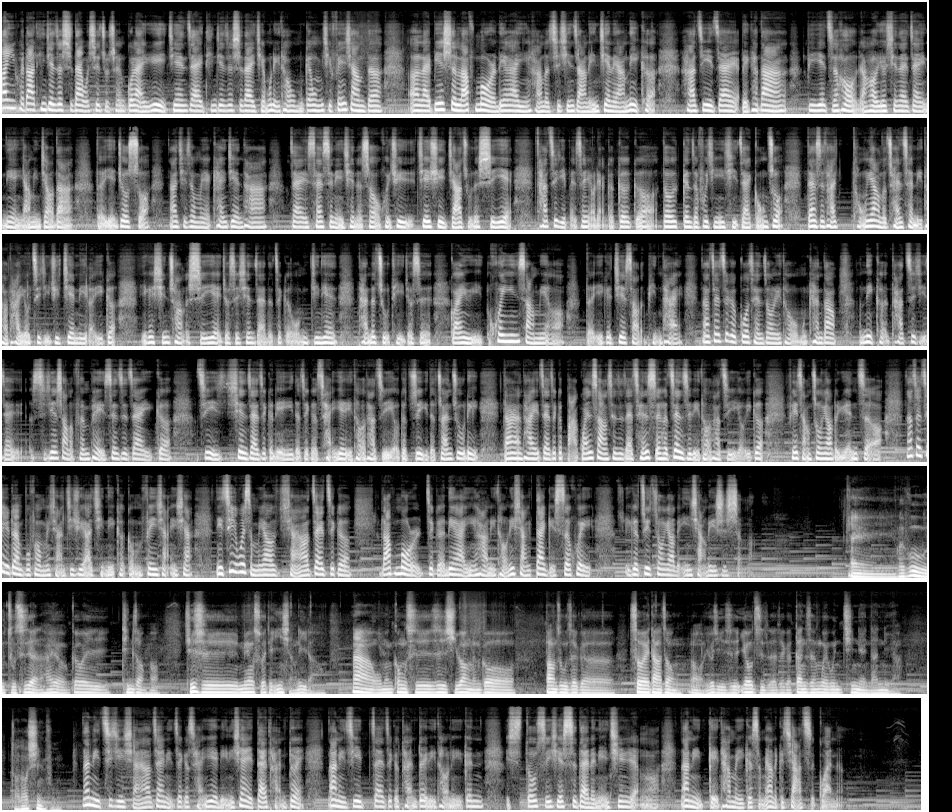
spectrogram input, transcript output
欢迎回到《听见这时代》，我是主持人郭兰玉。今天在《听见这时代》节目里头，我们跟我们一起分享的呃来宾是 Lovemore 恋爱银行的执行长林建良尼克。他自己在北科大毕业之后，然后又现在在念阳明交大的研究所。那其实我们也看见他。在三四年前的时候，回去接续家族的事业。他自己本身有两个哥哥，都跟着父亲一起在工作。但是他同样的传承里头，他又自己去建立了一个一个新创的事业，就是现在的这个我们今天谈的主题，就是关于婚姻上面哦的一个介绍的平台。那在这个过程中里头，我们看到尼克他自己在时间上的分配，甚至在一个自己现在这个联谊的这个产业里头，他自己有个自己的专注力，当然他也在这个把关上，甚至在诚实和正直里头，他自己有一个非常重要的原则。那在这一段部分，我们想继续邀请尼克跟我们分享一下，你自己为什么要想要在这个 Lovemore 这个恋爱银行里头，你想带给社会一个最重要的影响力是什么？哎，回复主持人还有各位听众哈，其实没有所谓的影响力了。那我们公司是希望能够。帮助这个社会大众哦，尤其是优质的这个单身未婚青年男女啊，找到幸福。那你自己想要在你这个产业里，你现在也带团队，那你自己在这个团队里头，你跟都是一些世代的年轻人哦，那你给他们一个什么样的一个价值观呢？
